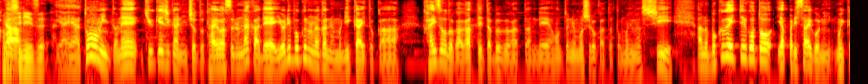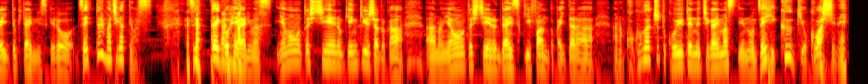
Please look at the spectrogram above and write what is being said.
このシリーズ。いやいや、ともみんとね、休憩時間にちょっと対話する中で、より僕の中でも理解とか、解像度が上がっていった部分があったんで、本当に面白かったと思いますし、あの、僕が言ってること、やっぱり最後にもう一回言っときたいんですけど、絶対間違ってます。絶対語弊あります。山本七平の研究者とか、あの、山本七平の大好きファンとかいたら、あの、ここがちょっとこういう点で違いますっていうのをぜひ空気を壊してね、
